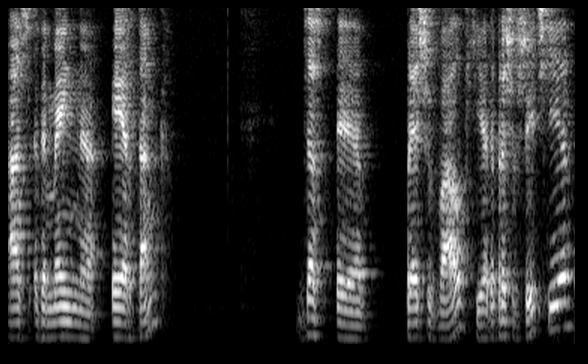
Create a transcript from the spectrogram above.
as the main uh, air tank. Just a pressure valve here, a pressure switch here,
